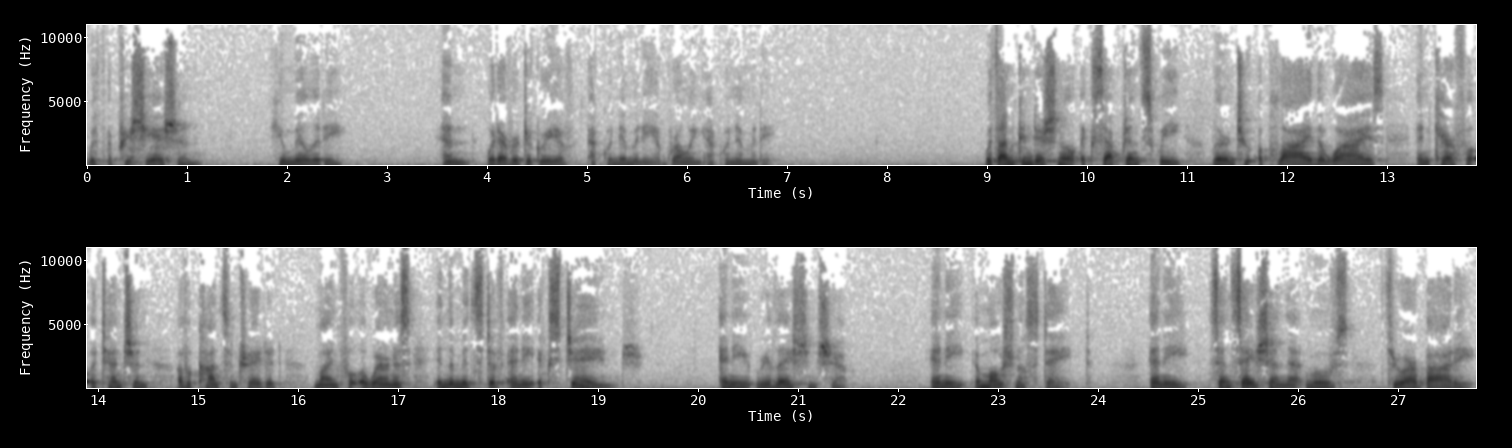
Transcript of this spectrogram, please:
with appreciation, humility, and whatever degree of equanimity, of growing equanimity. With unconditional acceptance, we learn to apply the wise and careful attention of a concentrated, mindful awareness in the midst of any exchange, any relationship, any emotional state, any sensation that moves through our body,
